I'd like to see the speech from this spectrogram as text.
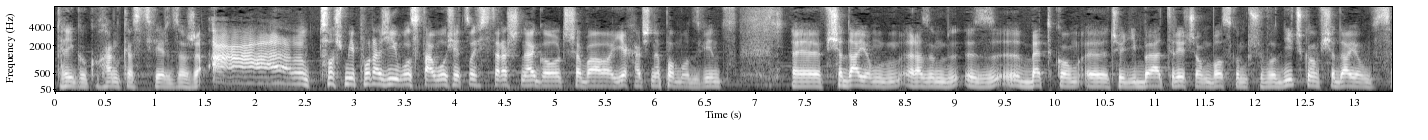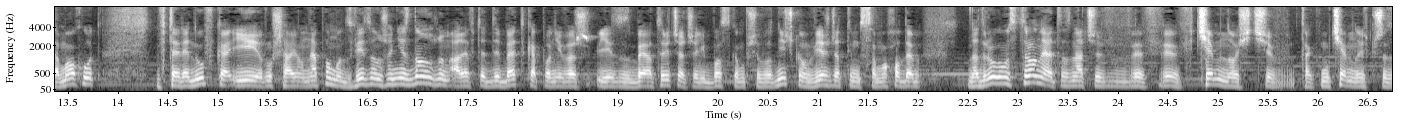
ta jego kochanka stwierdza, że a coś mnie poraziło, stało się coś strasznego, trzeba jechać na pomoc, więc e, wsiadają razem z Betką, e, czyli Beatryczą, boską przewodniczką, wsiadają w samochód, w terenówkę i ruszają na pomoc. Wiedzą, że nie zdążą, ale wtedy Betka, ponieważ jest z Beatrycza, czyli boską przewodniczką, wjeżdża tym samochodem na drugą stronę, to znaczy w, w, w ciemno ciemność, taką ciemność przez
